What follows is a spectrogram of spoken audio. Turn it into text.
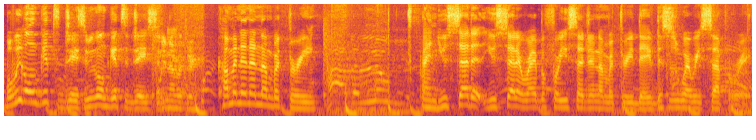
But we gonna get to Jason. We gonna get to Jason. Number three. Coming in at number three. And you said it. You said it right before you said your number three, Dave. This is where we separate,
